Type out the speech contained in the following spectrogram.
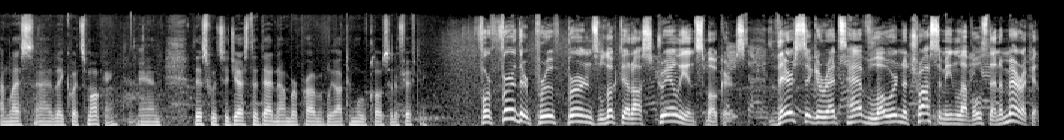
unless uh, they quit smoking. And this would suggest that that number probably ought to move closer to 50. For further proof, Burns looked at Australian smokers. Their cigarettes have lower nitrosamine levels than American.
